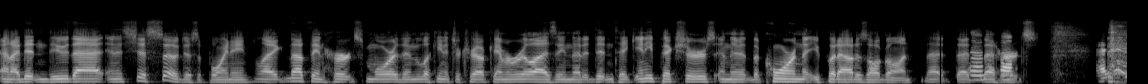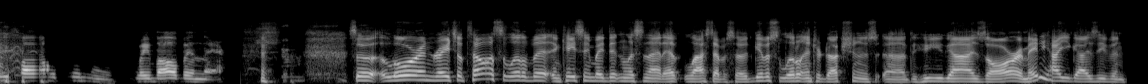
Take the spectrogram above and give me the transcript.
and I didn't do that, and it's just so disappointing. Like nothing hurts more than looking at your trail camera, realizing that it didn't take any pictures, and the the corn that you put out is all gone. That that that uh-huh. hurts. we've all been there. We've all been there. so, Lauren, Rachel, tell us a little bit, in case anybody didn't listen to that last episode, give us a little introduction as, uh, to who you guys are and maybe how you guys even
